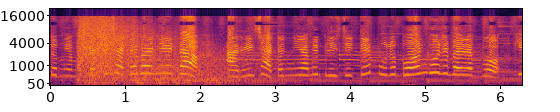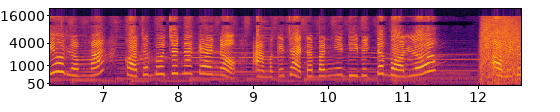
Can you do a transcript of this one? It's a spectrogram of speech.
তুমি আমাকে একটা ছাতা বানিয়ে দাও। আর এই ছাতা নিয়ে আমি বৃষ্টিতে পুরো বন ঘুরে বেড়াবো। কি হলো মা? কথা বলছো না কেন? আমাকে ছাতা বানিয়ে দিবে তো বলো। আমি তো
